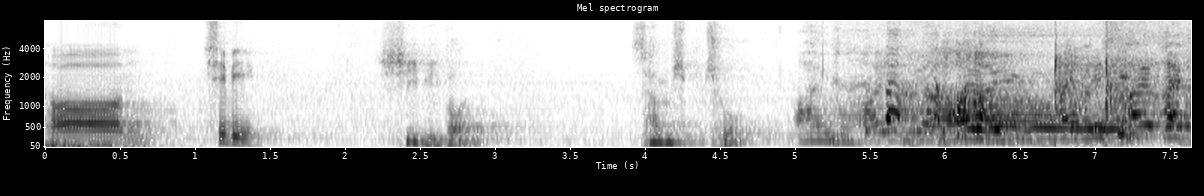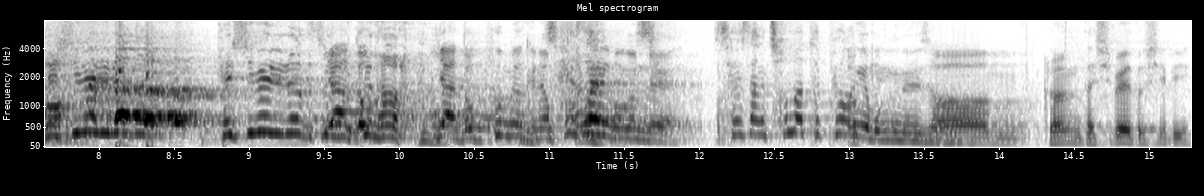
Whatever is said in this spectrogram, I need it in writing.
어 12. 12번 30초 아 데시벨이라도 데시벨이라도 좀 높게 나와. 야너 보면 그냥 세상에 먹으면 돼 세상 천하 태평하게 먹는 회사. 음 그럼 데시벨도 12.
